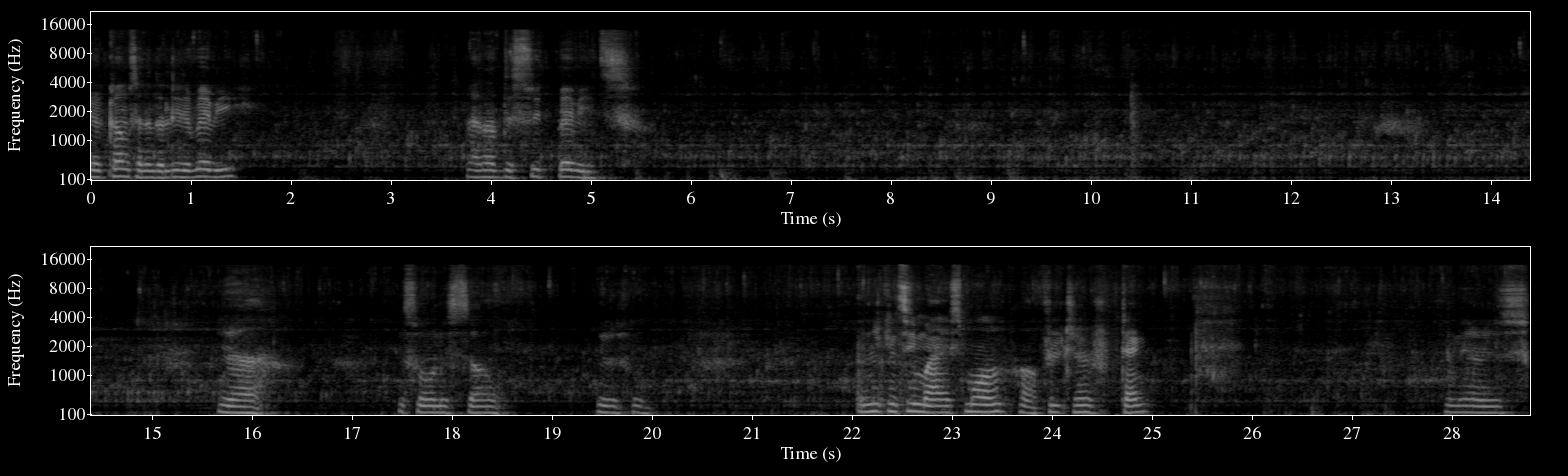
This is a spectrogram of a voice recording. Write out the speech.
Here comes another little baby. I love this sweet babies yeah. This one is so beautiful. And you can see my small uh, filter tank. And there is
